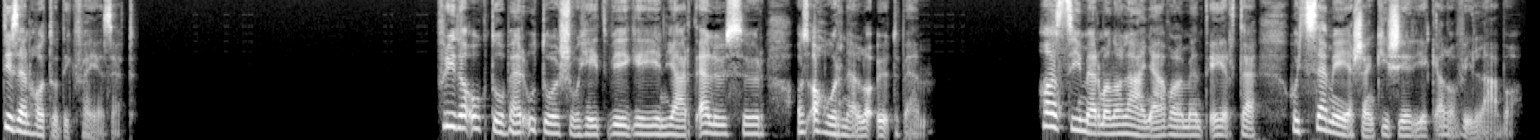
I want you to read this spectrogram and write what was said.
16. fejezet Frida október utolsó hét végéjén járt először az Ahornella ötben. Hans Zimmermann a lányával ment érte, hogy személyesen kísérjék el a villába.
